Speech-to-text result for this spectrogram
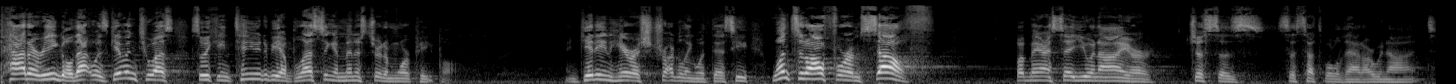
pat our ego. That was given to us so we continue to be a blessing and minister to more people. And Gideon here is struggling with this. He wants it all for himself. But may I say, you and I are just as susceptible to that, are we not?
